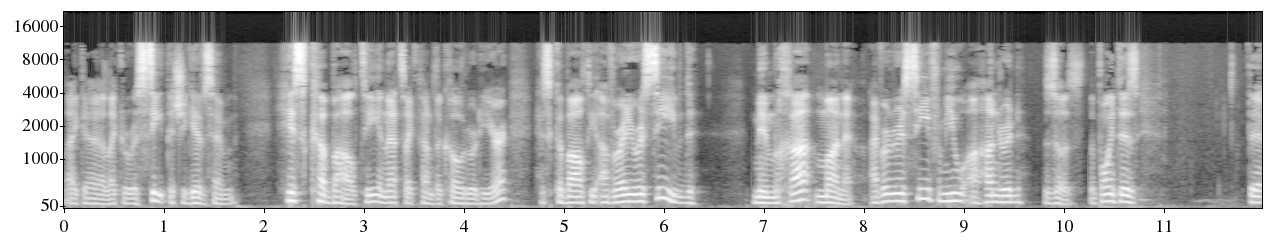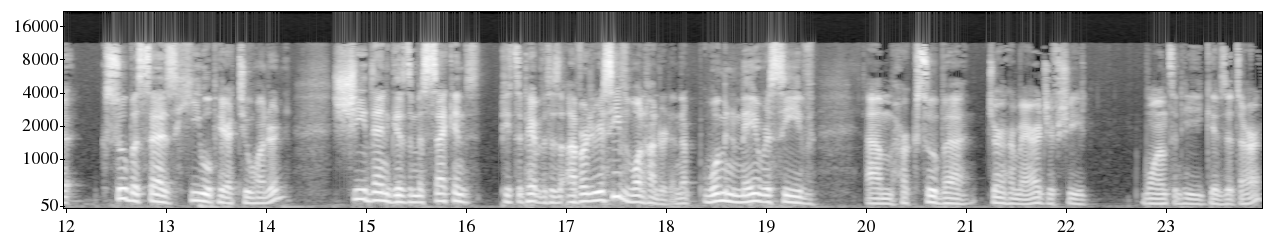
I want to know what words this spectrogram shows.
like a, like a receipt that she gives him, his kabalti, and that's like kind of the code word here, his kabalti, I've already received mimcha mana. I've already received from you a hundred zuz. The point is, the ksuba says he will pay her 200. She then gives him a second piece of paper that says, I've already received 100. And a woman may receive um, her ksuba during her marriage if she wants and he gives it to her.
